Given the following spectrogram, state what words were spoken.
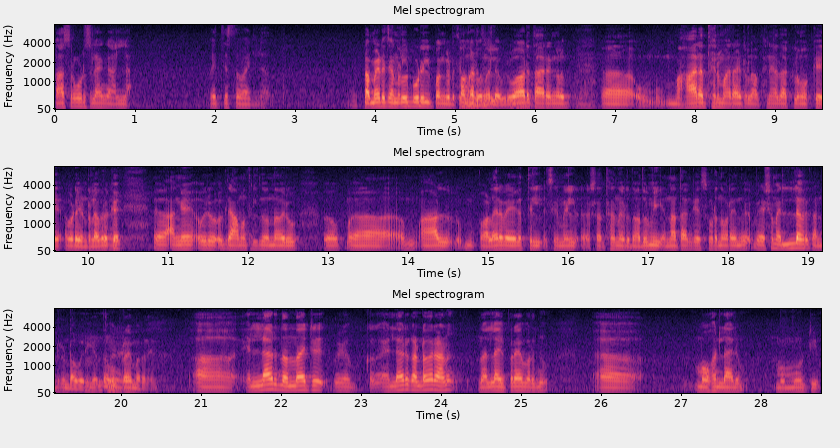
കാസർഗോഡ് സ്ലാങ് അല്ല. വ്യത്യസ്തമായിട്ടില്ല അത്. ജനറൽ ബോഡിയിൽ പങ്കെടുത്തു ഒരുപാട് താരങ്ങളും മഹാരഥന്മാരായിട്ടുള്ള അഭിനേതാക്കളും ഒക്കെ അവിടെ ഉണ്ടല്ലോ. അവരൊക്കെ അങ്ങ് ഒരു ഗ്രാമത്തിൽ നിന്ന് വന്ന ഒരു ആൾ വളരെ വേഗത്തിൽ സിനിമയിൽ ശ്രദ്ധ നേടുന്നു. അതും ഈ എന്നാത്താം കേസോട് എന്ന് പറയുന്ന വേഷം എല്ലാവരും കണ്ടിട്ടുണ്ടാവുമായിരിക്കും എന്താ അഭിപ്രായം പറഞ്ഞത് എല്ലാവരും നന്നായിട്ട് എല്ലാവരും കണ്ടവരാണ്. നല്ല അഭിപ്രായം പറഞ്ഞു. മോഹൻലാലും മമ്മൂട്ടിയും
